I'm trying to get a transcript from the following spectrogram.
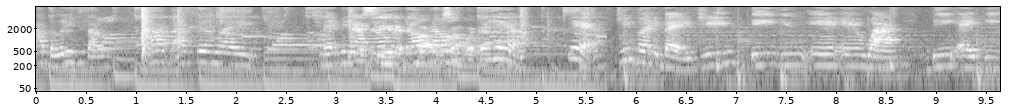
I believe so. I, I feel like maybe I I know it it, at the don't know. But yeah, yeah. G Bunny Babe. G B U N N Y B A B E.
